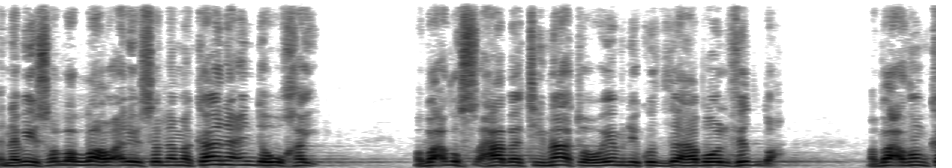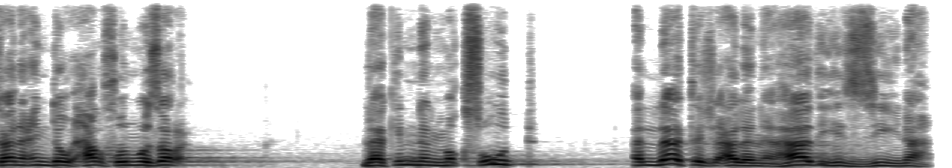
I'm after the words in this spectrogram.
فالنبي صلى الله عليه وسلم كان عنده خير وبعض الصحابة مات وهو يملك الذهب والفضة وبعضهم كان عنده حرث وزرع. لكن المقصود أن لا تجعلنا هذه الزينة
